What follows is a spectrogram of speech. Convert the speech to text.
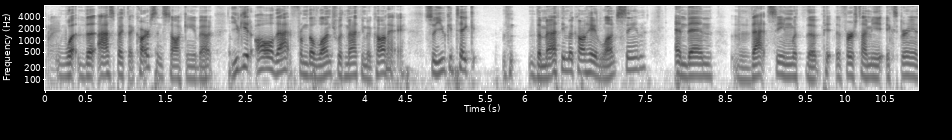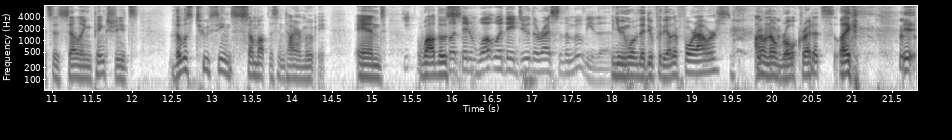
Right. What the aspect that Carson's talking about, you get all that from the lunch with Matthew McConaughey. So you could take the Matthew McConaughey lunch scene and then that scene with the, the first time he experiences selling pink sheets. Those two scenes sum up this entire movie. And while those, But then what would they do the rest of the movie then? you mean what would they do for the other four hours? I don't know. roll credits, like. It,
